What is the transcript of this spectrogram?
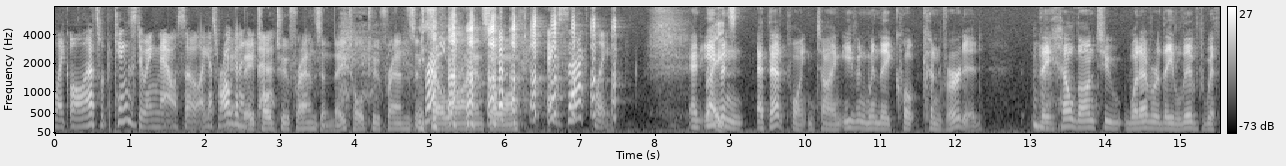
like, oh, that's what the king's doing now. So I guess we're all going to do that. They told two friends, and they told two friends, and Right. so on and so on. exactly. And Right. even at that point in time, even when they quote converted, they mm-hmm. held on to whatever they lived with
